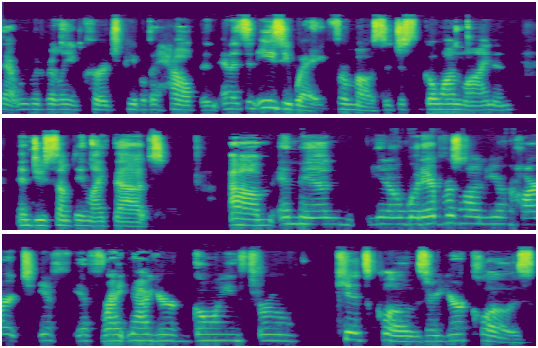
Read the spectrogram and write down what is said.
that we would really encourage people to help and, and it's an easy way for most it's just go online and and do something like that um, and then you know whatever's on your heart if if right now you're going through kids clothes or your clothes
